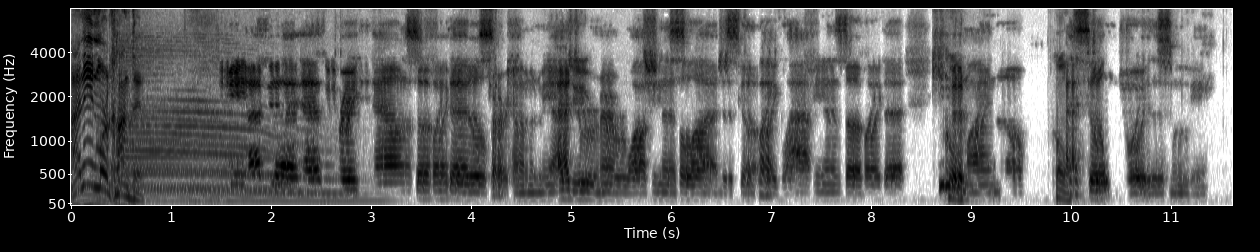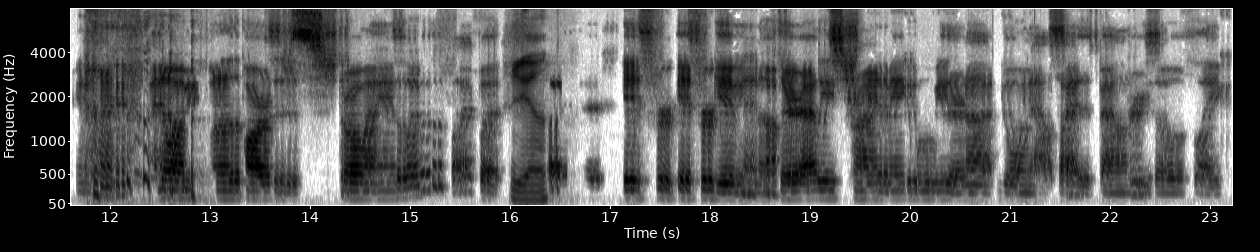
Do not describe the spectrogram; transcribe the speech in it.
I need more content. I mean, I feel like as we break it down and stuff like that, it'll start coming to me. I do remember watching this a lot and just go, like laughing and stuff like that. Keep cool. in mind though, cool. I still enjoy this movie. You know, I know I make fun of the parts and just throw my hands up like, what the fuck? But yeah, but it's for it's forgiving enough. They're at least trying to make a movie. They're not going outside its boundaries of like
